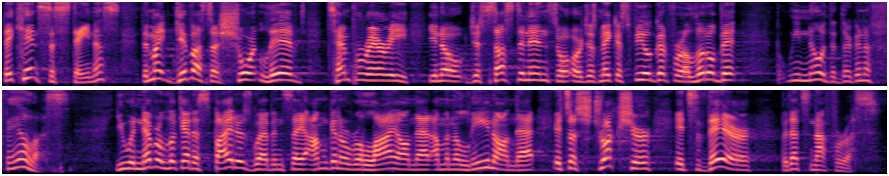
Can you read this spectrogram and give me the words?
They can't sustain us. They might give us a short lived, temporary, you know, just sustenance or, or just make us feel good for a little bit, but we know that they're gonna fail us. You would never look at a spider's web and say, I'm gonna rely on that, I'm gonna lean on that. It's a structure, it's there, but that's not for us.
